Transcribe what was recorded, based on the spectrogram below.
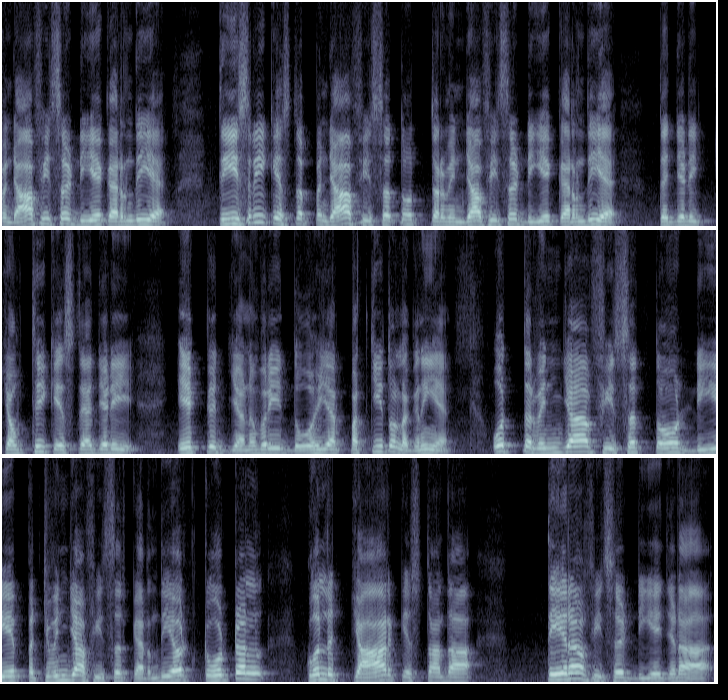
50% ਡੀਏ ਕਰਨ ਦੀ ਹੈ, ਤੀਸਰੀ ਕਿਸ਼ਤ 50% ਤੋਂ 53% ਡੀਏ ਕਰਨ ਦੀ ਹੈ ਤੇ ਜਿਹੜੀ ਚੌਥੀ ਕਿਸ਼ਤ ਹੈ, ਜਿਹੜੀ 1 ਜਨਵਰੀ 2025 ਤੋਂ ਲੱਗਣੀ ਹੈ, ਉਹ 53% ਤੋਂ ਡੀਏ 55% ਕਰਨ ਦੀ ਔਰ ਟੋਟਲ ਕੁੱਲ 4 ਕਿਸ਼ਤਾਂ ਦਾ 13% ਡੀਏ ਜਿਹੜਾ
